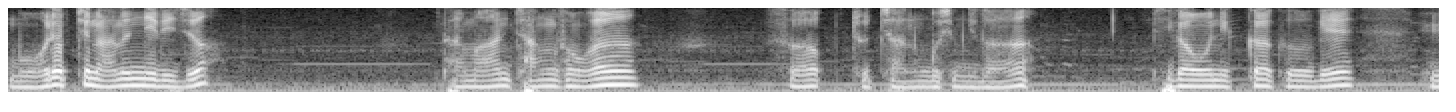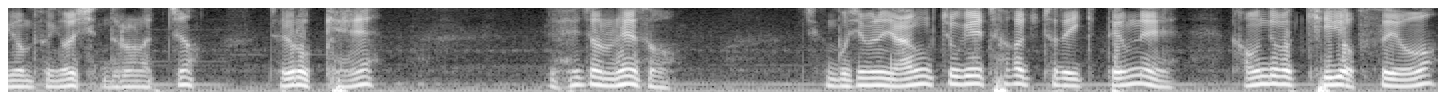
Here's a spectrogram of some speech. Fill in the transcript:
뭐 어렵지는 않은 일이죠. 다만 장소가 썩 좋지 않은 곳입니다. 비가 오니까 그게 위험성이 훨씬 늘어났죠. 자, 이렇게 회전을 해서 지금 보시면 양쪽에 차가 주차되어 있기 때문에 가운데밖에 길이 없어요.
